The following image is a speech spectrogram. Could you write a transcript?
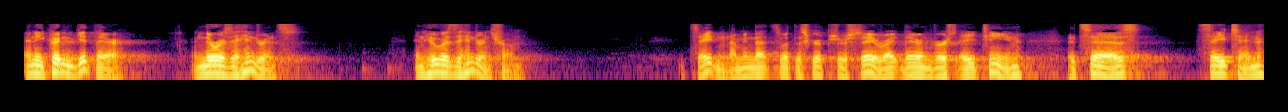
and he couldn't get there. And there was a hindrance. And who was the hindrance from? Satan. I mean, that's what the scriptures say right there in verse 18. It says, Satan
